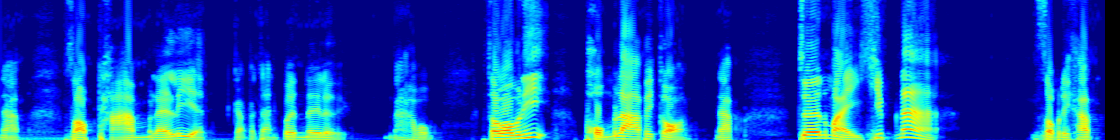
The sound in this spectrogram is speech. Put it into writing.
นะครับ สอบถามรายละเอียดกับอาจารย์เปิ้ลได้เลยนะครับผมสำหรับวันนี้ผมลาไปก่อนนะครับ เจอกันใหม่คลิปหน้า สวัสดีครับ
